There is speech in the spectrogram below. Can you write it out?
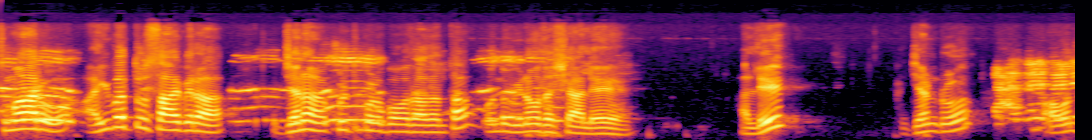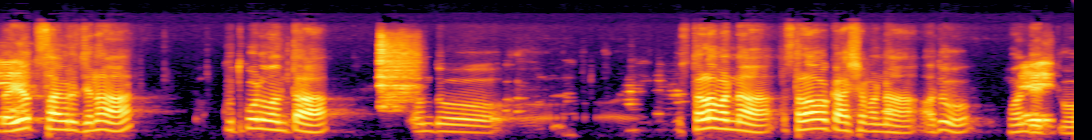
ಸುಮಾರು ಐವತ್ತು ಸಾವಿರ ಜನ ಕುಳಿತುಕೊಳ್ಳಬಹುದಾದಂತ ಒಂದು ವಿನೋದ ಶಾಲೆ ಅಲ್ಲಿ ಜನರು ಒಂದು ಐವತ್ತು ಸಾವಿರ ಜನ ಕುತ್ಕೊಳ್ಳುವಂತ ಒಂದು ಸ್ಥಳವನ್ನ ಸ್ಥಳಾವಕಾಶವನ್ನ ಅದು ಹೊಂದಿತ್ತು.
